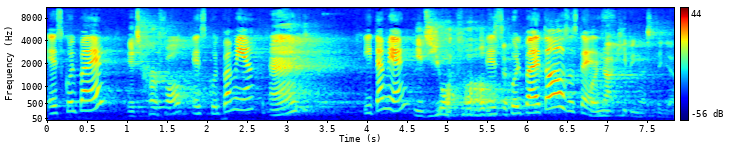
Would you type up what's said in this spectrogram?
es culpa de él, it's her fault, es culpa mía, and y también it's your fault es culpa de todos for ustedes not keeping us together.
